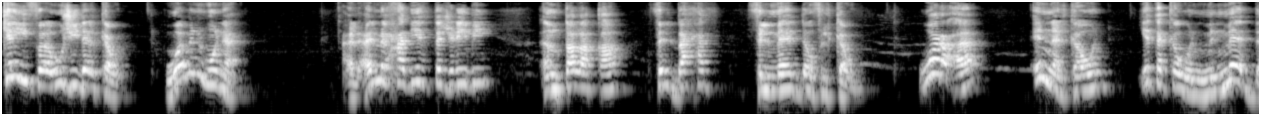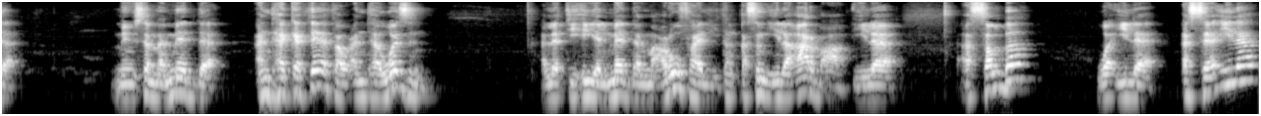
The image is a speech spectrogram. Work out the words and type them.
كيف وجد الكون. ومن هنا العلم الحديث التجريبي انطلق في البحث في المادة وفي الكون ورأى أن الكون يتكون من مادة ما يسمى مادة عندها كثافة وعندها وزن التي هي المادة المعروفة اللي تنقسم إلى أربعة إلى الصلبة وإلى السائلة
